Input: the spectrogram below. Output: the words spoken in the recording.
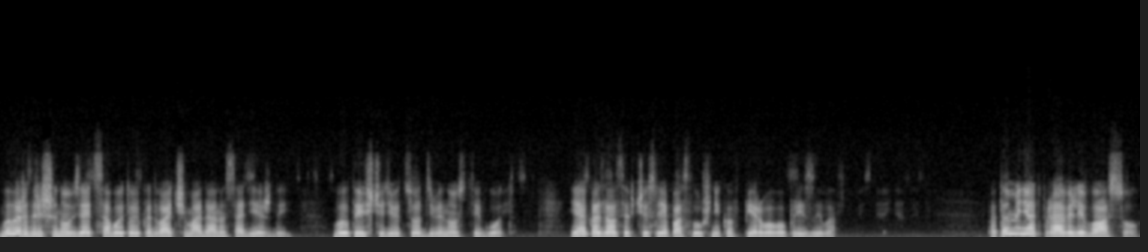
Было разрешено взять с собой только два чемодана с одеждой. Был 1990 год. Я оказался в числе послушников первого призыва. Потом меня отправили в Асо.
